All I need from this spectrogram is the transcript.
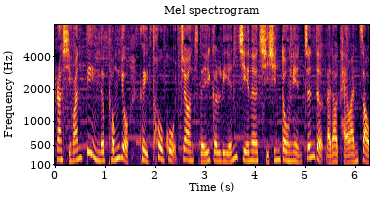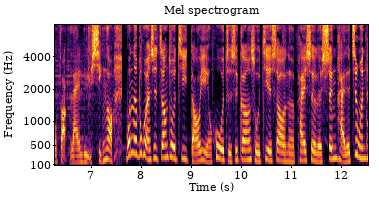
让喜欢电影的朋友可以透过这样子的一个连结呢，起心动念，真的来到台湾造访来旅行哦。不过呢，不管是张作骥导演，或者是刚刚所介绍呢，拍摄了《深海》的郑文堂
